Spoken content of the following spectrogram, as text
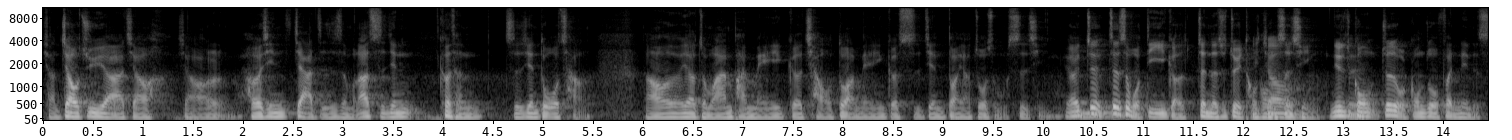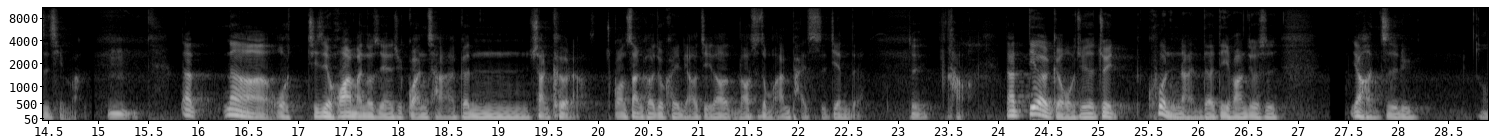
想教具啊，教教核心价值是什么，那时间课程时间多长，然后要怎么安排每一个桥段，每一个时间段要做什么事情，因为这这是我第一个真的是最头痛的事情，因为工这是我工作分内的事情嘛。嗯，那那我其实也花了蛮多时间去观察跟上课啦，光上课就可以了解到老师怎么安排时间的。对，好，那第二个我觉得最困难的地方就是要很自律哦，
